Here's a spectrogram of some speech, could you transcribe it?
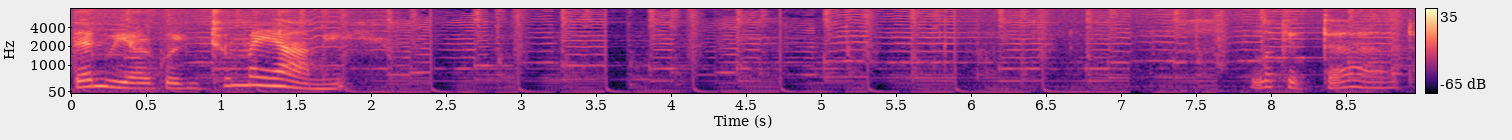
then we are going to Miami. Look at that.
